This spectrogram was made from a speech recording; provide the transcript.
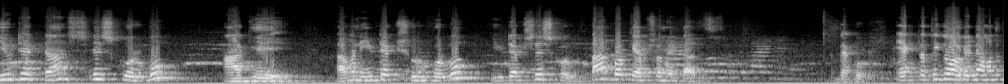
ইউ ট্যাগটা শেষ করব আগে। তার মানে ইউ ট্যাগ শুরু করব ইউ ট্যাগ শেষ করব। তারপর ক্যাপশনের কাজ। দেখো, একটা থেকে অলরেডি আমাদের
